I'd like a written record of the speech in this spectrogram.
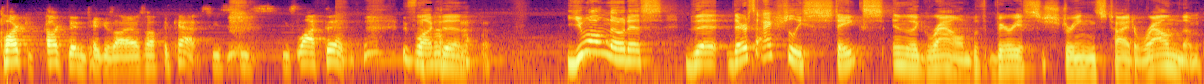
Clark Clark didn't take his eyes off the cats. He's he's, he's locked in. He's locked in. You all notice that there's actually stakes in the ground with various strings tied around them.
